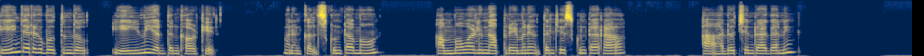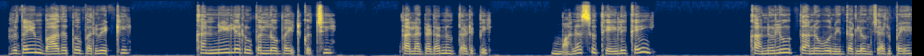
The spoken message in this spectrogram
ఏం జరగబోతుందో ఏమీ అర్థం కావట్లేదు. మనం కలుసుకుంటామా? అమ్మ వాళ్ళు నా ప్రేమను అర్థం చేసుకుంటారా? ఆ ఆలోచన రాగానే హృదయం బాధతో బరువెక్కి కన్నీళ్ళ రూపంలో బయటకొచ్చి తలగడను తడిపి మనసు తేలికై కనులు తనువు నిద్రలోకి జరిపాయి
